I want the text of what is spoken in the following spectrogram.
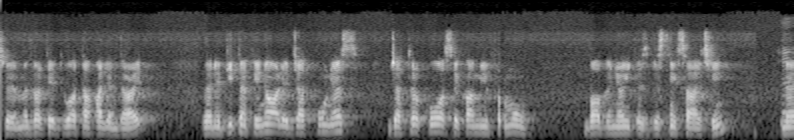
që me të vërtetë dua ta falenderoj dhe në ditën finale gjatë punës, gjatë tërë kohës e kam informu babën e Ritës Besnik Sahatçin me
